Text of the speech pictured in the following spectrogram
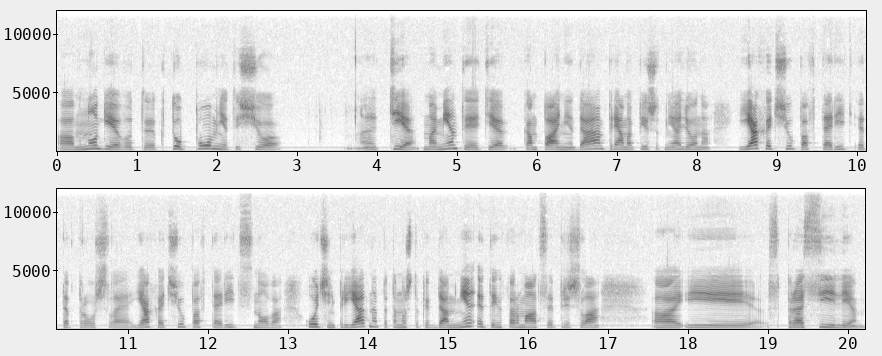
А, многие, вот, э, кто помнит еще Э, те моменты, те компании, да, прямо пишут мне, Алена, я хочу повторить это прошлое, я хочу повторить снова. Очень приятно, потому что когда мне эта информация пришла э, и спросили,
